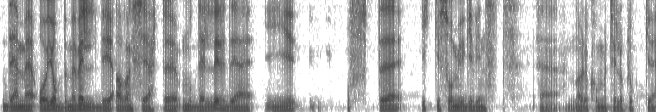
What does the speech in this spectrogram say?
det med å jobbe med veldig avanserte modeller, det gir ofte ikke så mye gevinst eh, når det kommer til å plukke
